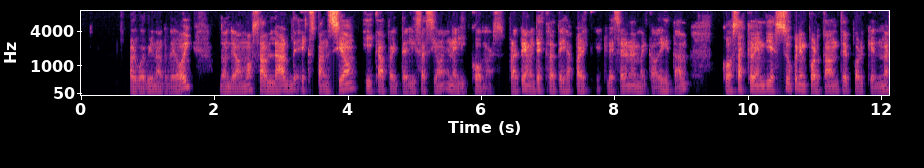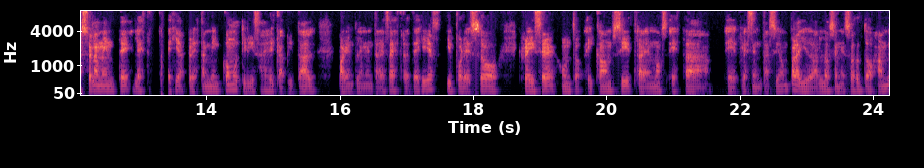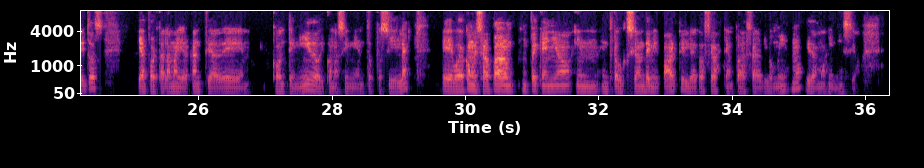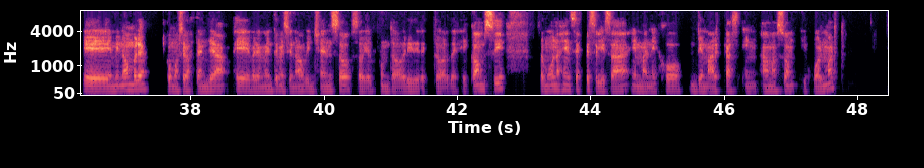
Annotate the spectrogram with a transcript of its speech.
al webinar de hoy donde vamos a hablar de expansión y capitalización en el e-commerce, prácticamente estrategias para crecer en el mercado digital, cosas que hoy en día es súper importante porque no es solamente la estrategia, pero es también cómo utilizas el capital para implementar esas estrategias. Y por eso Crazer junto a Ecomcy traemos esta eh, presentación para ayudarlos en esos dos ámbitos y aportar la mayor cantidad de contenido y conocimiento posible. Eh, voy a comenzar para dar un, pequeño introducción de mi parte y luego Sebastián puede hacer lo mismo y damos inicio. Eh, mi nombre, como Sebastián ya eh, brevemente mencionado, Vincenzo, soy el fundador y director de Ecomsi. Somos una agencia especializada en manejo de marcas en Amazon y Walmart.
